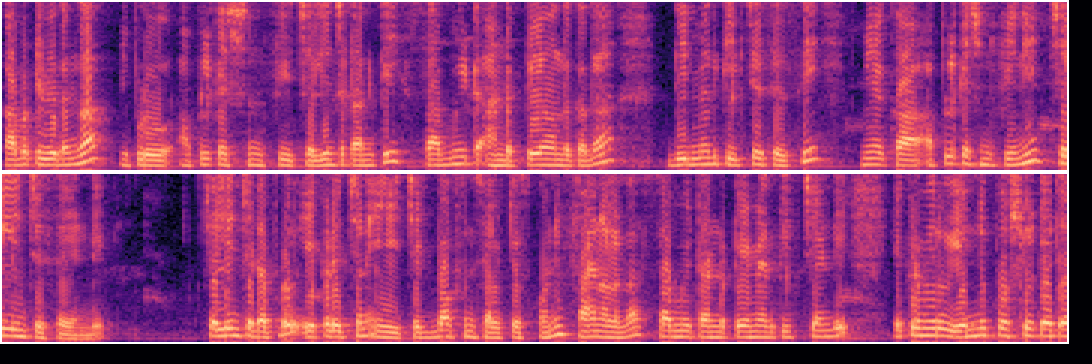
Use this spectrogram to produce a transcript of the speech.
కాబట్టి ఈ విధంగా ఇప్పుడు అప్లికేషన్ ఫీ చెల్లించడానికి సబ్మిట్ అండ్ పే ఉంది కదా. దీని మీద క్లిక్ చేసేసి మీ యొక్క అప్లికేషన్ ఫీని చెల్లించేసేయండి. చెల్లించేటప్పుడు ఇక్కడ ఇచ్చిన ఈ చెక్ బాక్స్ని సెలెక్ట్ చేసుకొని ఫైనల్గా సబ్మిట్ అండ్ పే మీద క్లిక్ చేయండి. ఇక్కడ మీరు ఎన్ని పోస్టులకైతే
